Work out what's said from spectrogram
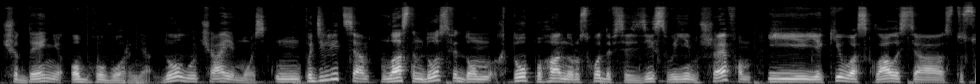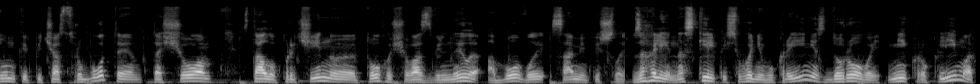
щоденні обговорення. Долучаємось. Поділіться власним досвідом, хто погано розходився зі своїм шефом, і які у вас склалися стосунки під час роботи, та що стало причиною того, що вас звільнили або ви самі пішли. Взагалі, наскільки сьогодні в Україні здоровий мікроклімат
